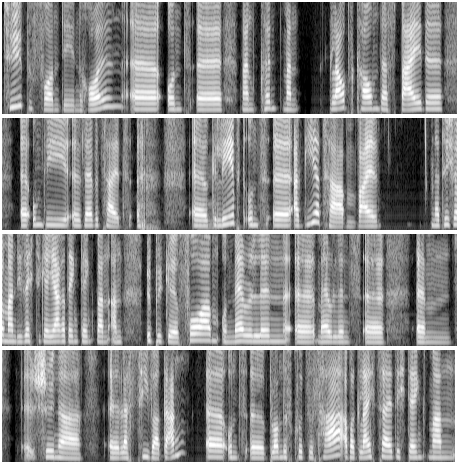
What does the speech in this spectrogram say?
Typ, von den Rollen äh, und äh, man könnt, man glaubt kaum, dass beide um dieselbe Zeit äh, Mhm. gelebt und äh, agiert haben, weil Natürlich, wenn man an die 60er Jahre denkt, denkt man an üppige Form und Marilyn, äh, Marilyns äh, ähm, äh, schöner, äh, lasziver Gang äh, und äh, blondes, kurzes Haar, aber gleichzeitig denkt man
